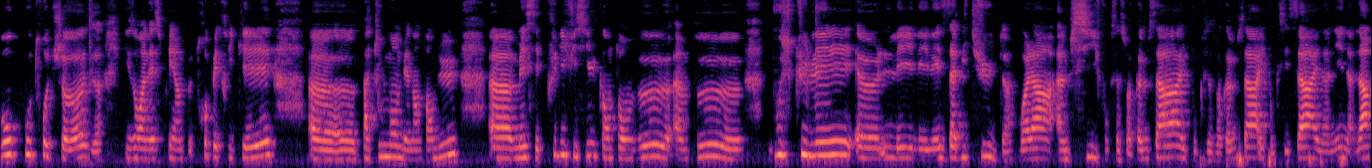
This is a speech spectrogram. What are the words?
beaucoup trop de choses. Ils ont un esprit un peu trop étriqué, pas tout le monde bien entendu, mais c'est plus difficile quand on veut un peu, heu, bousculer, heu, les habitudes. Voilà, un psy, il faut que ça soit comme ça, il faut que ça soit comme ça, il faut que c'est ça et nani nana.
